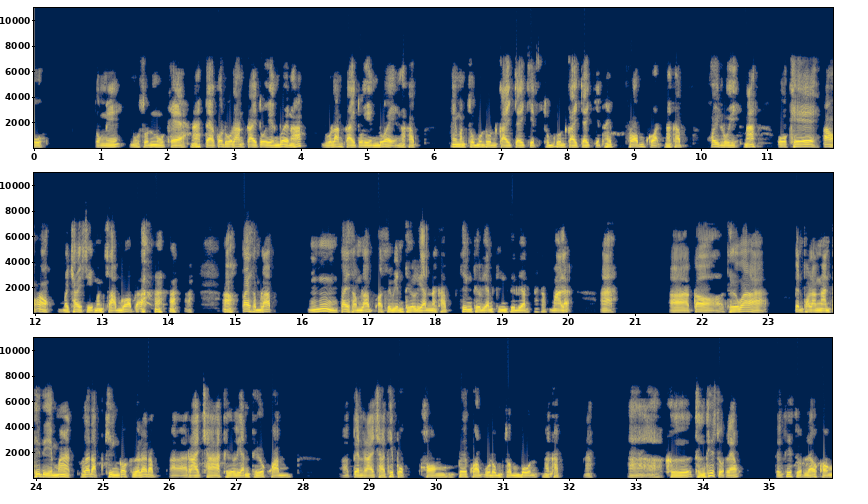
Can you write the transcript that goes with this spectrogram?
ตรงนี้หนูสนหนูแคร์นะ แต่ก็ดูร่างกายตัวเองด้วยนะ ดูร่างกายตัวเองด้วยนะครับ ให้มันสมดุลกายใจจิต สมดุลกายใจจิตให้พร้อมก่อนนะครับ ค่อยลุยนะ โอเค เอาวอ้าไม่ใช่สิมันสามรอบแล้วอ้าวใต้สำรับอืมใต้สำรับอัศวินถือเหรียญนะครับคิงถือเหรียญคิงถือเหรียญนะครับ มาแล้ว อ่า อ่า ก็ถือว่าเป็นพลังงานที่ดีมาก ระดับคิงก็คือระดับอราชาถือเหรียญถือความเป็นราชาที่ปกครองด้วยความอุดมสมบูรณ์นะครับนะอ่า คือถึงที่สุดแล้ว ถึงที่สุดแล้วของ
